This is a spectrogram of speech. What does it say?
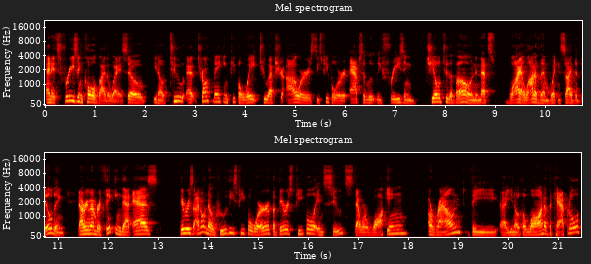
And it's freezing cold, by the way. So, you know, two uh, Trump making people wait two extra hours. These people were absolutely freezing, chilled to the bone, and that's why a lot of them went inside the building. And I remember thinking that as there was, I don't know who these people were, but there was people in suits that were walking around the uh, you know the lawn of the Capitol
